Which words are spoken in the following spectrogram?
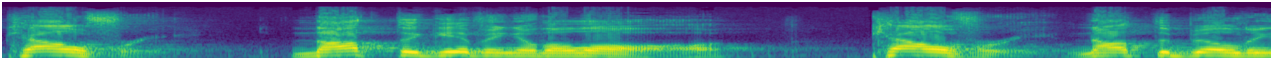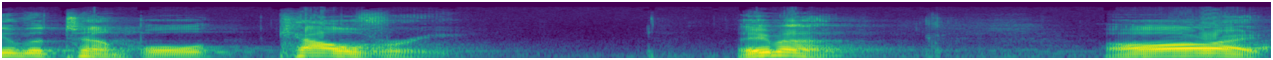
Calvary. Not the giving of the law. Calvary. Not the building of the temple. Calvary. Amen. All right.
